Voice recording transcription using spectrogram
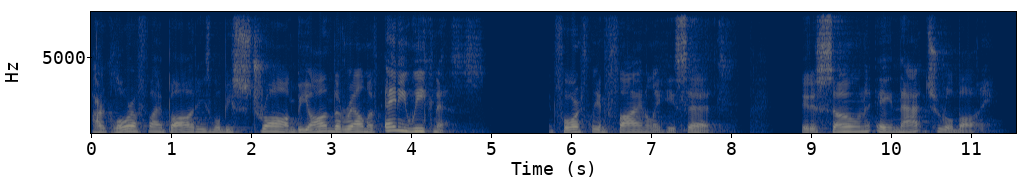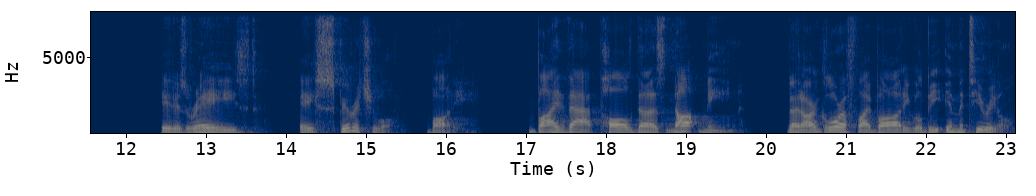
Our glorified bodies will be strong beyond the realm of any weakness. And fourthly and finally, he says, it is sown a natural body, it is raised a spiritual body. By that, Paul does not mean that our glorified body will be immaterial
